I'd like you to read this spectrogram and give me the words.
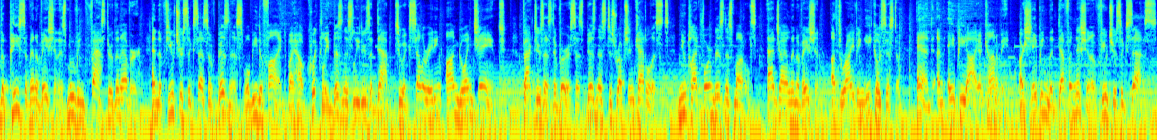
The pace of innovation is moving faster than ever, and the future success of business will be defined by how quickly business leaders adapt to accelerating ongoing change. Factors as diverse as business disruption catalysts, new platform business models, agile innovation, a thriving ecosystem, and an API economy are shaping the definition of future success.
